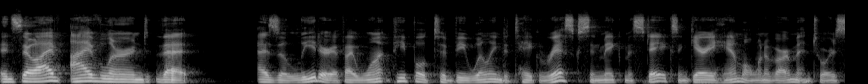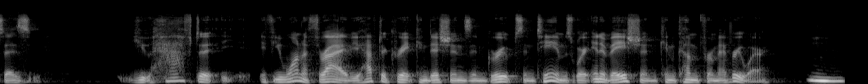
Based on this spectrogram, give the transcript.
And so I've I've learned that as a leader, if I want people to be willing to take risks and make mistakes, and Gary Hamel, one of our mentors, says you have to if you want to thrive, you have to create conditions in groups and teams where innovation can come from everywhere. Mm.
